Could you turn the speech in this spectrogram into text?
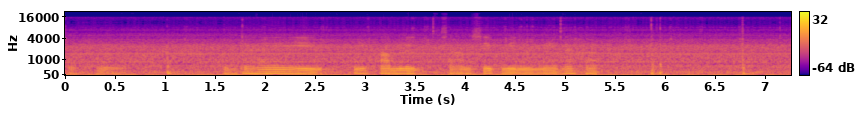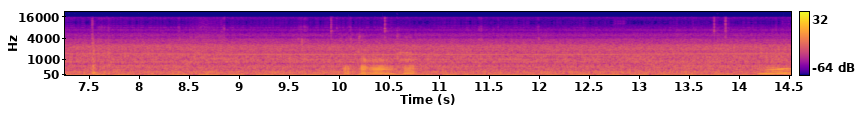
โอเค ผมจะให้มีความลึ ก30มิลลิเมตรนะครับกดตกลงครับอืม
